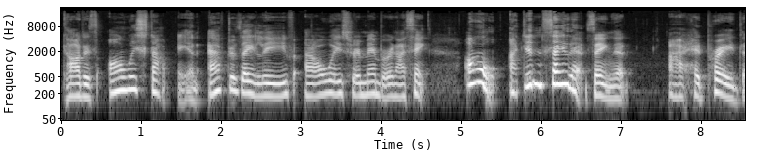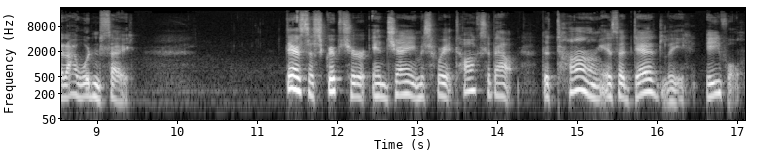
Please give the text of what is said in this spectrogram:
God has always stopped me. And after they leave, I always remember and I think, oh, I didn't say that thing that I had prayed that I wouldn't say. There's a scripture in James where it talks about the tongue is a deadly evil,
